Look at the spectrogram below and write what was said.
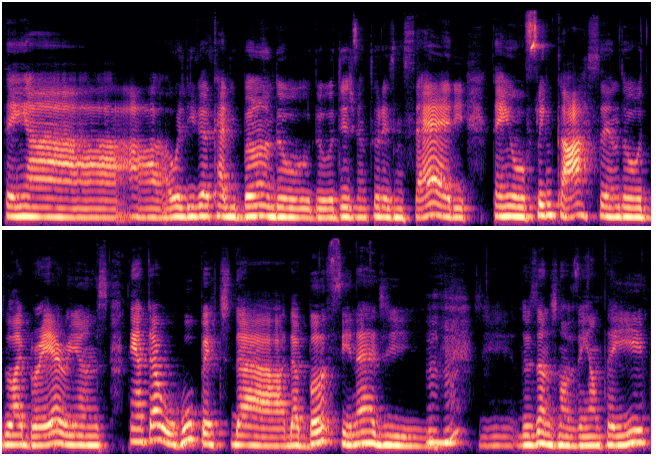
tem a, a Olivia Caliban do, do Desventuras em Série, tem o Flynn Carson do Librarians, tem até o Rupert da, da Buffy, né? De, uhum. de dos anos 90 aí.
